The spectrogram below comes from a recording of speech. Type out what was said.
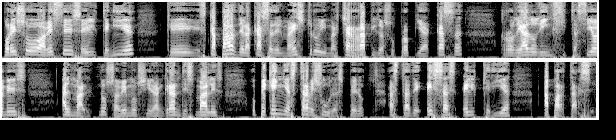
Por eso a veces él tenía que escapar de la casa del maestro y marchar rápido a su propia casa, rodeado de incitaciones al mal. No sabemos si eran grandes males o pequeñas travesuras, pero hasta de esas él quería apartarse.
